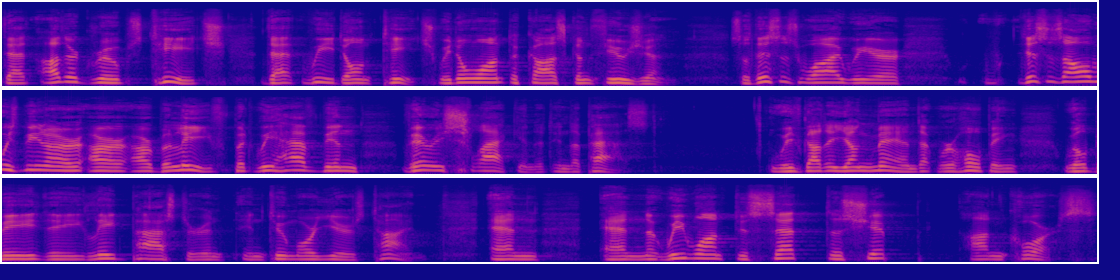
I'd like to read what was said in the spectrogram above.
that other groups teach that we don't teach. We don't want to cause confusion. So, this is why we are, this has always been our, our, our belief, but we have been very slack in it in the past. We've got a young man that we're hoping will be the lead pastor in, in two more years' time and and we want to set the ship on course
